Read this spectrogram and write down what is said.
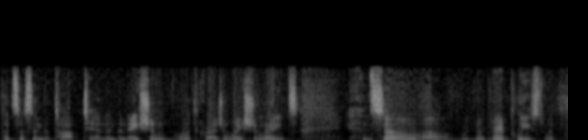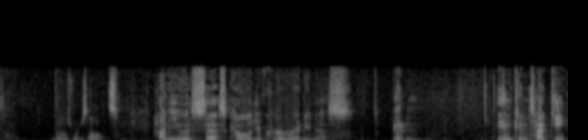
puts us in the top 10 in the nation with graduation rates. And so uh, we've been very pleased with those results. How do you assess college and career readiness? In Kentucky,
